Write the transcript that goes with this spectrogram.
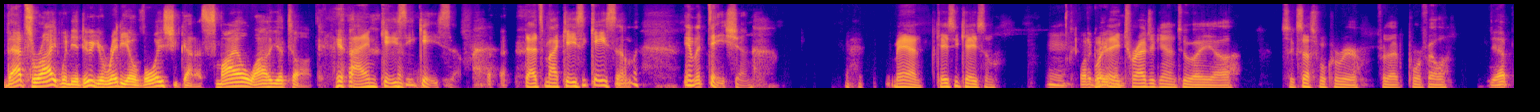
That's right. When you do your radio voice, you got to smile while you talk. I'm Casey Kasem. That's my Casey Kasem imitation. Man, Casey Kasem. Mm, what a What great a one. tragic end to a uh, successful career for that poor fella. Yep.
